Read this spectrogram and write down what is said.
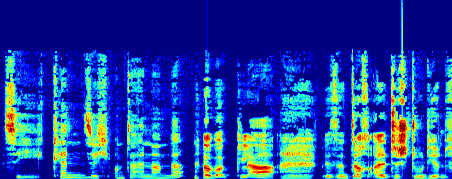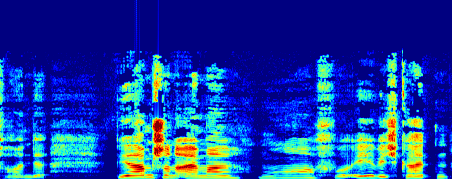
Sie kennen sich untereinander? Aber klar, wir sind doch alte Studienfreunde. Wir haben schon einmal, oh, vor Ewigkeiten,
